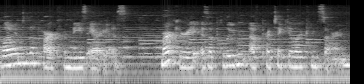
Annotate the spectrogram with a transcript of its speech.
blow into the park from these areas. Mercury is a pollutant of particular concern.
